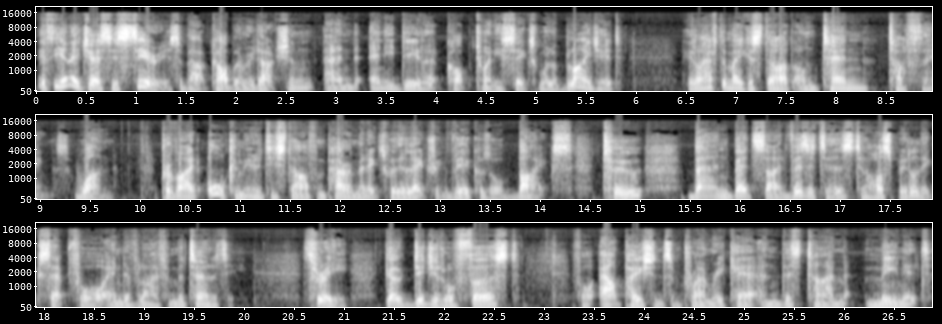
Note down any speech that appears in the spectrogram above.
If the NHS is serious about carbon reduction and any deal at COP26 will oblige it, it'll have to make a start on 10 tough things. One, provide all community staff and paramedics with electric vehicles or bikes. Two, ban bedside visitors to hospital except for end of life and maternity. Three, go digital first for outpatients and primary care and this time mean it.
